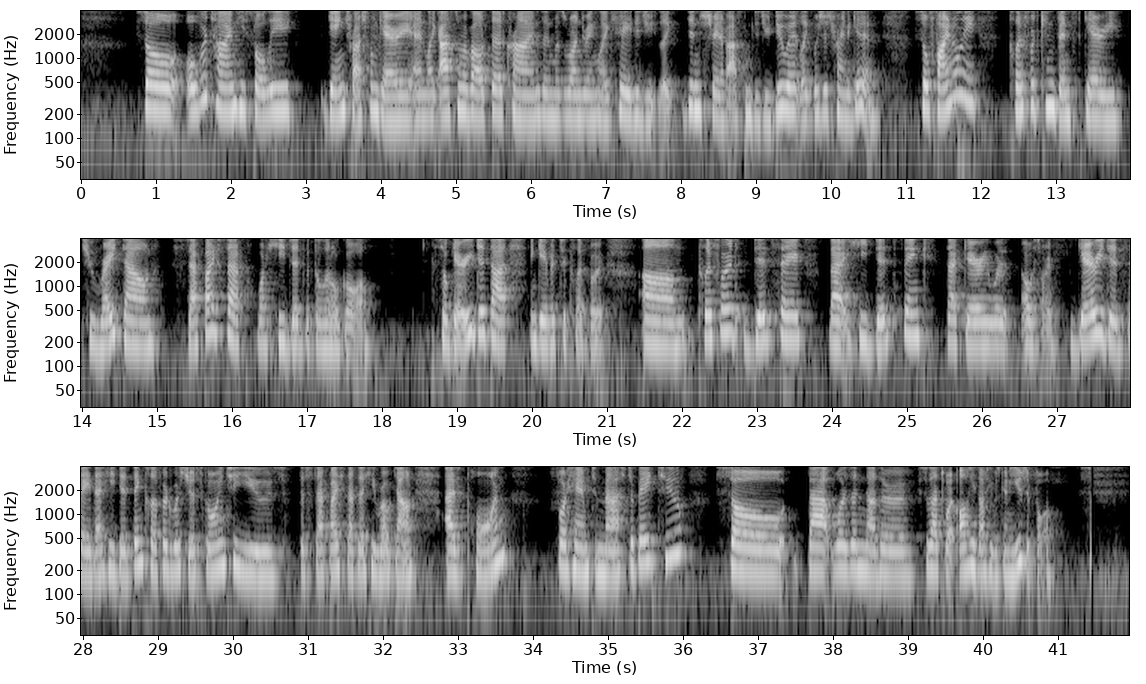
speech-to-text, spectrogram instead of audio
So over time, he slowly gained trust from Gary and like asked him about the crimes and was wondering like, hey, did you like didn't straight up ask him, did you do it? Like was just trying to get him. So finally, Clifford convinced Gary to write down step by step what he did with the little girl. So Gary did that and gave it to Clifford. Um, Clifford did say that he did think that Gary was, oh, sorry. Gary did say that he did think Clifford was just going to use the step by step that he wrote down as porn for him to masturbate to. So that was another, so that's what all he thought he was going to use it for. So,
